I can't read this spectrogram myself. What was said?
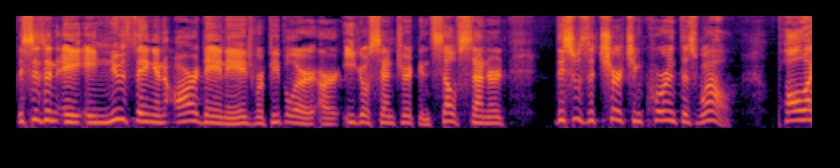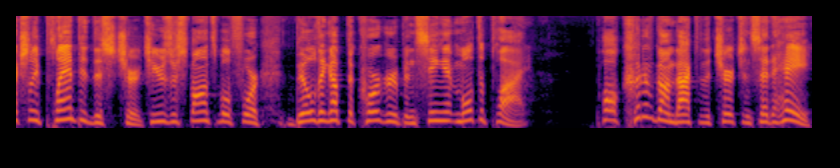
This isn't a, a new thing in our day and age where people are, are egocentric and self centered. This was the church in Corinth as well. Paul actually planted this church. He was responsible for building up the core group and seeing it multiply. Paul could have gone back to the church and said, Hey,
